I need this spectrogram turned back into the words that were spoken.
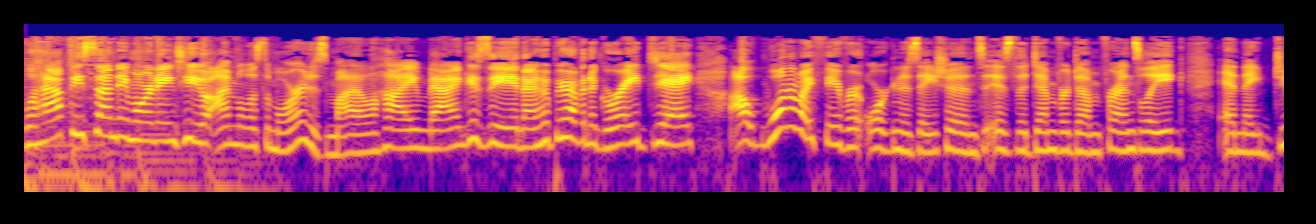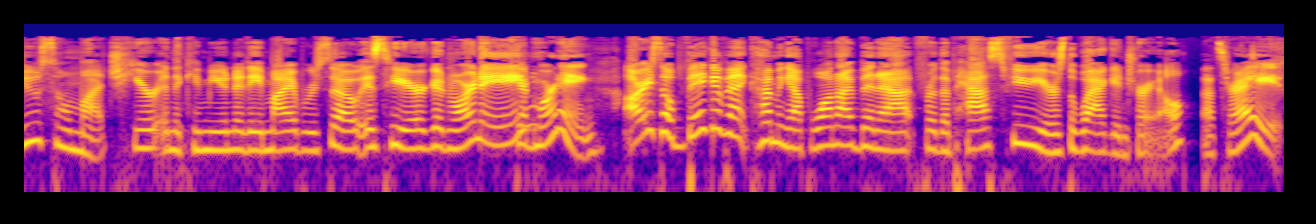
Well, happy Sunday morning to you. I'm Melissa Moore. It is Mile High Magazine. I hope you're having a great day. Uh, one of my favorite organizations is the Denver Dumb Friends League, and they do so much here in the community. Maya Brousseau is here. Good morning. Good morning. All right, so big event coming up, one I've been at for the past few years, the Wagon Trail. That's right.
